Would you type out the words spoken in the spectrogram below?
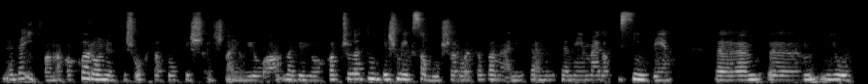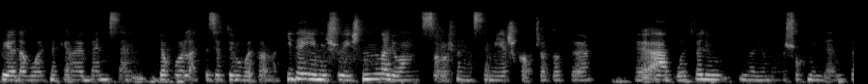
de itt vannak a karonők és oktatók, és, és nagyon, jó a, nagyon jó a kapcsolatunk, és még Szabó Sarolt a tanárnőt említeném meg, aki szintén jó példa volt nekem ebben, hiszen gyakorlatvezetőm volt annak idején, és ő is nagyon szoros, nagyon személyes kapcsolatot ápolt velünk, nagyon-nagyon sok mindent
